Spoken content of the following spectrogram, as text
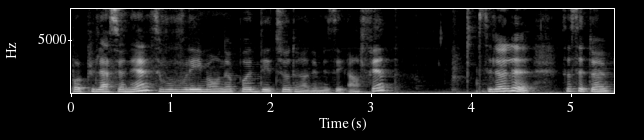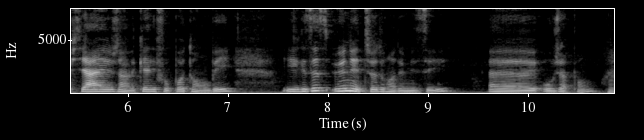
populationnelles, si vous voulez, mais on n'a pas d'études randomisées. En fait, c'est là le. Ça, c'est un piège dans lequel il ne faut pas tomber. Il existe une étude randomisée euh, au Japon Mhm.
